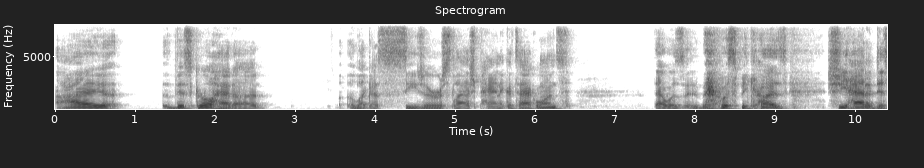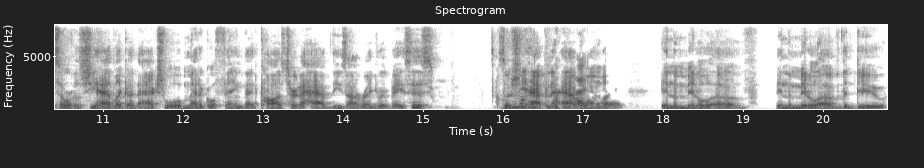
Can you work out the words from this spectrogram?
I. This girl had a like a seizure slash panic attack once. That was it was because she had a disorder. She had like an actual medical thing that caused her to have these on a regular basis. So Oh she happened to have one like in the middle of in the middle of the do,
